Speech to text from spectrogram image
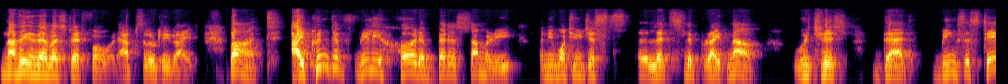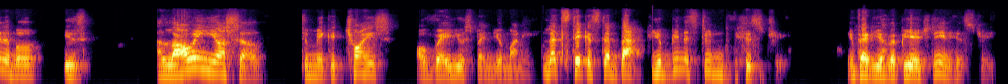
Nothing is ever straightforward. Absolutely right. But I couldn't have really heard a better summary than what you just uh, let slip right now, which is that being sustainable is allowing yourself to make a choice of where you spend your money. Let's take a step back. You've been a student of history. In fact, you have a PhD in history.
